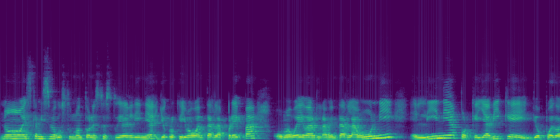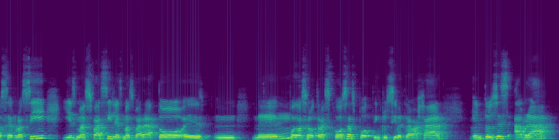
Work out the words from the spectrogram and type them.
no, es que a mí sí me gustó un montón esto de estudiar en línea, yo creo que yo me voy a aguantar la prepa o me voy a llevar a aventar la uni en línea porque ya vi que yo puedo hacerlo así y es más fácil, es más barato, mm, me puedo hacer otras cosas, puedo inclusive trabajar. Entonces habrá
